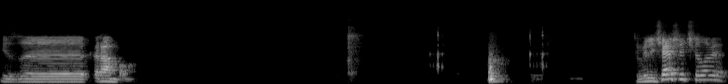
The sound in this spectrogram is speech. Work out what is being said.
из э, Рамбама. величайший человек,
